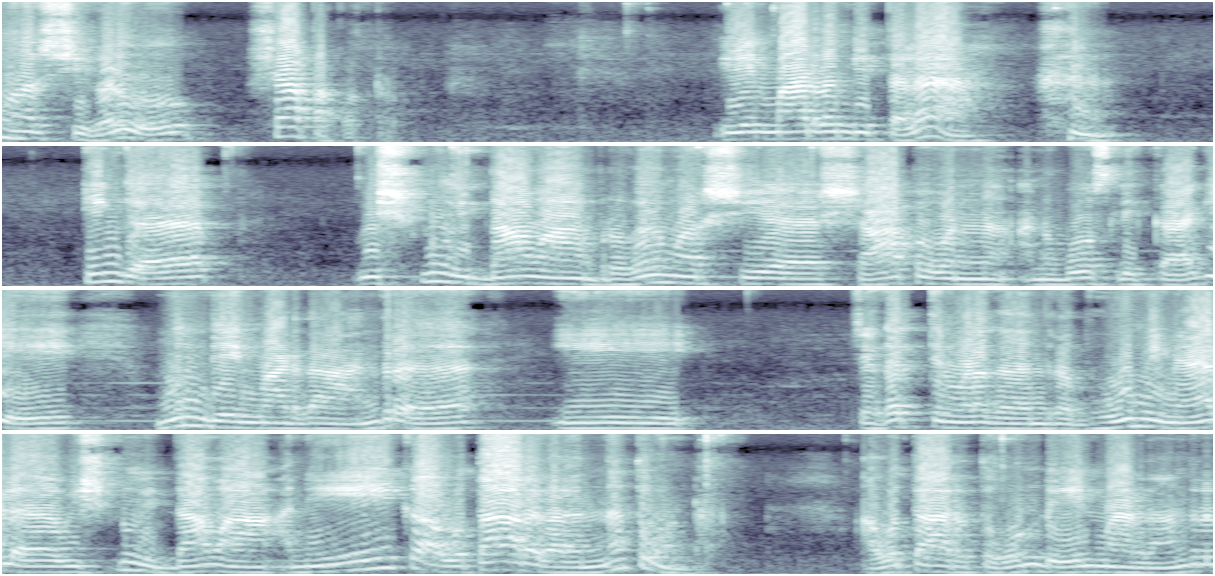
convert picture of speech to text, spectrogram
ಮಹರ್ಷಿಗಳು ಶಾಪ ಕೊಟ್ರು. ಏನ್ ಮಾಡ್ದಂಗಿತ್ತಲ್ಲ? ಹಿಂಗ ವಿಷ್ಣು ಇದ್ದಾವ ಮೃಗ ಮಹರ್ಷಿಯ ಶಾಪವನ್ನ ಅನುಭವಿಸ್ಲಿಕ್ಕಾಗಿ ಮುಂದೇನ್ ಮಾಡ್ದ ಅಂದ್ರ ಈ ಜಗತ್ತಿನೊಳಗ ಅಂದ್ರ ಭೂಮಿ ಮ್ಯಾಲ ವಿಷ್ಣು ಇದ್ದಾವ ಅನೇಕ ಅವತಾರಗಳನ್ನ ತಗೊಂಡ. ಅವತಾರ ತಗೊಂಡು ಏನ್ ಮಾಡ್ದ ಅಂದ್ರ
